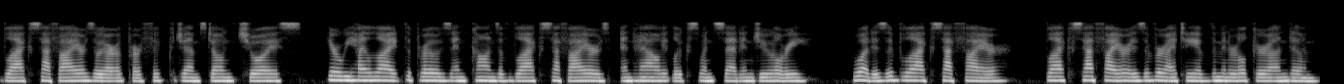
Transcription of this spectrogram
black sapphires are a perfect gemstone choice. Here we highlight the pros and cons of black sapphires and how it looks when set in jewelry. What is a black sapphire? Black sapphire is a variety of the mineral corundum.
